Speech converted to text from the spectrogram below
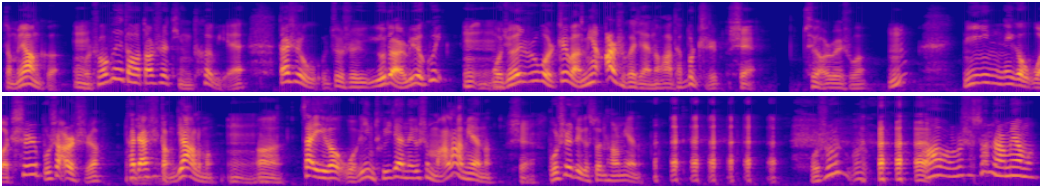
怎么样哥？嗯我说味道倒是挺特别，但是就是有点略贵。嗯嗯，我觉得如果这碗面二十块钱的话，它不值。是，崔小瑞说：“嗯，你那个我吃不是二十啊，他家是涨价了吗？嗯嗯啊，再一个我给你推荐那个是麻辣面呢，是，不是这个酸汤面呢。” 我说：“我 啊，我说是酸汤面吗？”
